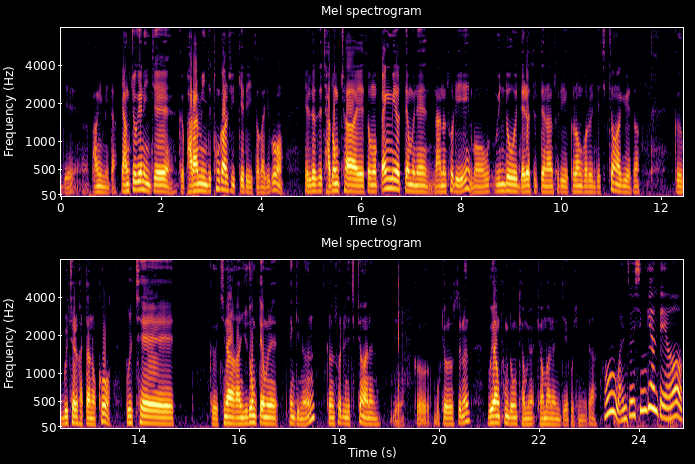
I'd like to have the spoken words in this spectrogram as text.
이제 어, 방입니다. 양쪽에는 이제 그 바람이 이제 통과할 수 있게 돼 있어 가지고 예를 들어서 자동차에서 뭐 백미러 때문에 나는 소리, 뭐 윈도우 내렸을 때 나는 소리 그런 거를 이제 측정하기 위해서 그 물체를 갖다 놓고 물체 그 지나가는 유동 때문에 생기는 그런 소리를 이제 측정하는 이제 그 목적으로 쓰는 무양풍동을 겸, 겸하는 이제 곳입니다. 오, 완전 신기한데요.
